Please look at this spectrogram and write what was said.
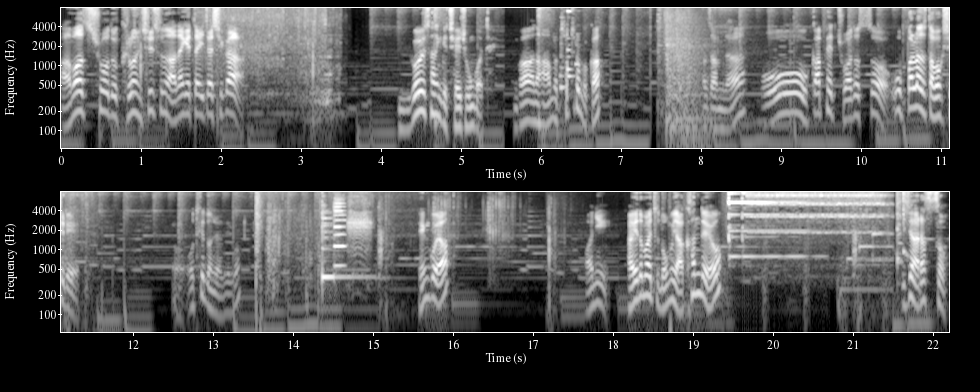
아마추어도 그런 실수는 안 하겠다 이 자식아 이걸 사는 게 제일 좋은 것 같아 이거 하나 한번 터뜨려 볼까? 감사합니다 오 카페 좋아졌어 오 빨라졌다 확실히 어, 어떻게 던져야 돼 이거? 된 거야? 아니 다이너마이트 너무 약한데요? 이제 알았어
